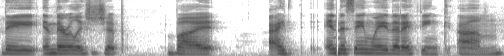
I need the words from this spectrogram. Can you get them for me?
they in their relationship, but I in the same way that I think um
